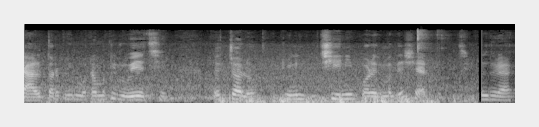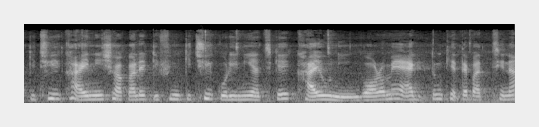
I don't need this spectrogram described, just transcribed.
ডাল তরকারি মোটামুটি রয়েছে। তো চলো টিফিন গুছিয়ে নিই পরের মধ্যে শেয়ার করছি। বন্ধুরা, কিছুই খাইনি সকালে, টিফিন কিছুই করিনি আজকে খাইও নি গরমে একদম খেতে পাচ্ছি না।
